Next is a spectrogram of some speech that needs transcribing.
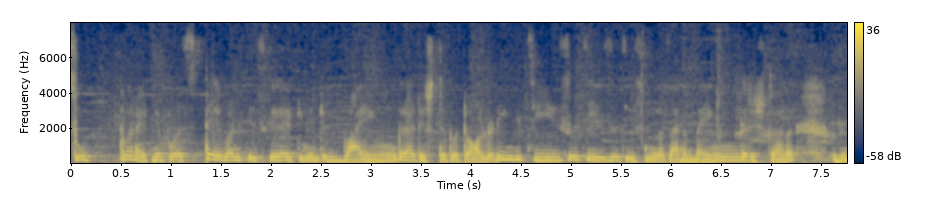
സൂപ്പറായിട്ട് ഞാൻ ഫസ്റ്റ് ടൈമാണ് ചീസ് കേക്ക് കഴിക്കുന്നത്. എനിക്ക് ഭയങ്കരമായിട്ട് ഇഷ്ടപ്പെട്ടു. ഓൾറെഡി എനിക്ക് ചീസ് ചീസ് ചീസ് എന്നുള്ള സാധനം ഭയങ്കര ഇഷ്ടമാണ്. പിന്നെ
